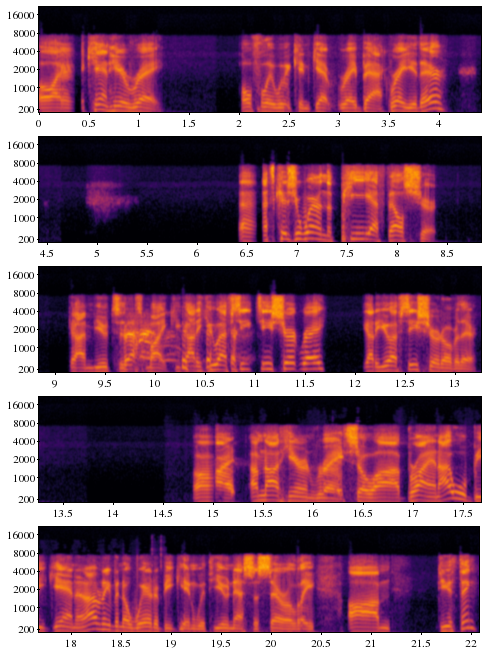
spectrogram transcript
Oh, I can't hear Ray. Hopefully, we can get Ray back. Ray, you there? That's because you're wearing the PFL shirt. Guy mutes his mic. You got a UFC t-shirt, Ray? You got a UFC shirt over there. All right, I'm not hearing Ray. So, uh, Brian, I will begin, and I don't even know where to begin with you necessarily. Um, do you think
